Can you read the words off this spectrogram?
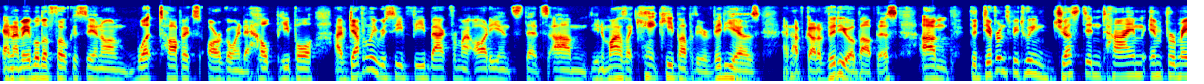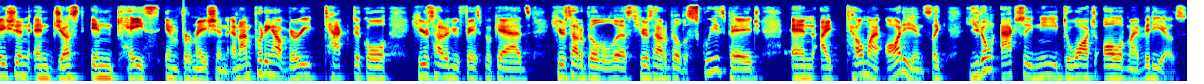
and I'm able to focus in on what topics are going to help people. I've definitely received feedback from my audience that's, um, you know, Miles, I can't keep up with your videos. And I've got a video about this. Um, the difference between just in time information and just in case information. And I'm putting out very tactical here's how to do Facebook ads, here's how to build a list, here's how to build a squeeze page. And I tell my audience, like, you don't actually need to watch all of my videos.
